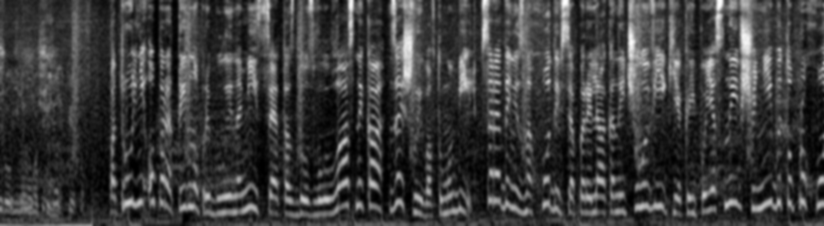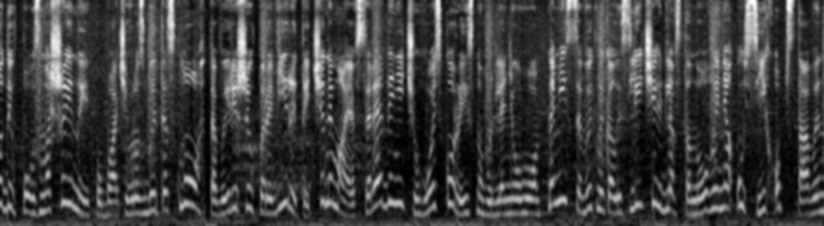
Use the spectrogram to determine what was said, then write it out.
что у меня в машине. Патрульні оперативно прибули на місце та з дозволу власника зайшли в автомобіль. Всередині знаходився переляканий чоловік, який пояснив, що нібито проходив повз машини, побачив розбите скло та вирішив перевірити, чи немає всередині чогось корисного для нього. На місце викликали слідчих для встановлення усіх обставин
